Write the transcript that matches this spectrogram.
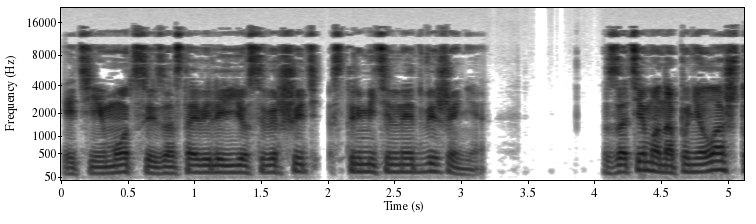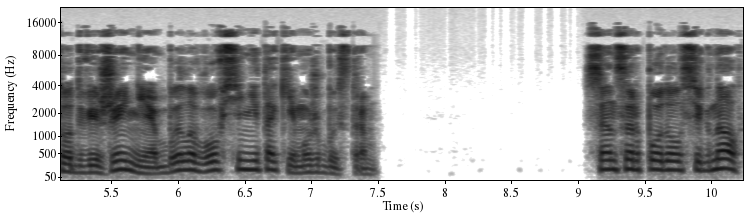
Эти эмоции заставили ее совершить стремительное движение. Затем она поняла, что движение было вовсе не таким уж быстрым. Сенсор подал сигнал,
